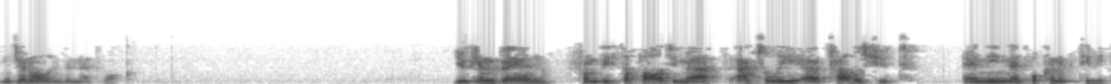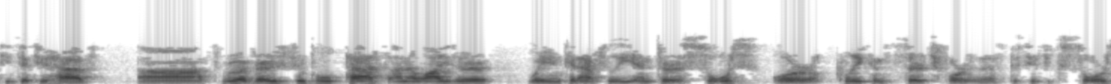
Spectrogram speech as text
in general in the network. You can then, from this topology map, actually uh, troubleshoot any network connectivity that you have uh, through a very simple path analyzer where you can actually enter a source or click and search for a specific source.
